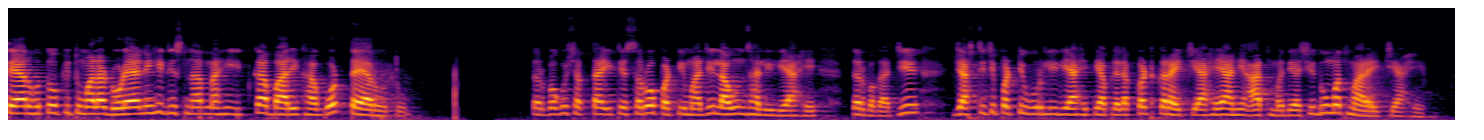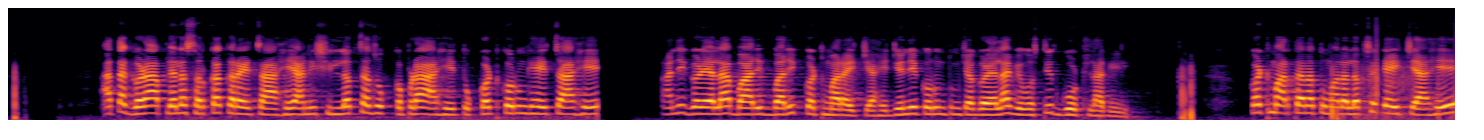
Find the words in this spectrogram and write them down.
तयार होतो की तुम्हाला डोळ्यानेही दिसणार नाही. इतका बारीक हा गोट तयार होतो. तर बघू शकता इथे सर्व पट्टी माझी लावून झालेली आहे. तर बघा जी जास्तीची पट्टी उरलेली आहे ती आपल्याला कट करायची आहे आणि आतमध्ये अशी दुमत मारायची आहे. आता गळा आपल्याला सरका करायचा आहे आणि शिल्लकचा जो कपडा आहे तो कट करून घ्यायचा आहे आणि गळ्याला बारीक बारीक कट मारायची आहे जेणेकरून तुमच्या गळ्याला व्यवस्थित गोठ लागेल. कट मारताना तुम्हाला लक्ष द्यायचे आहे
